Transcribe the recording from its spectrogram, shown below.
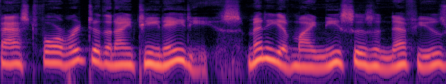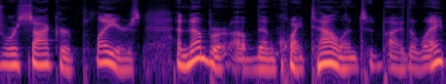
Fast forward to the 1980s. Many of my nieces and nephews were soccer players, a number of them quite talented, by the way.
